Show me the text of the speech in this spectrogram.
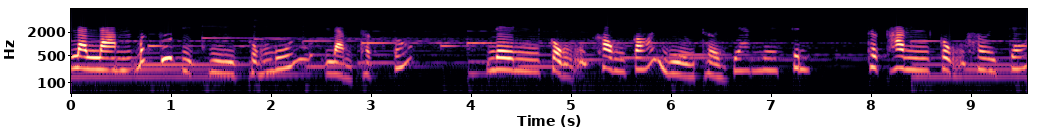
là làm bất cứ việc gì cũng muốn làm thật tốt, nên cũng không có nhiều thời gian nghe kinh, thực hành cũng hơi kém.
